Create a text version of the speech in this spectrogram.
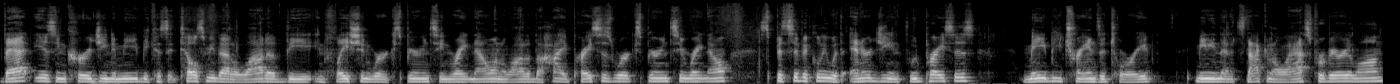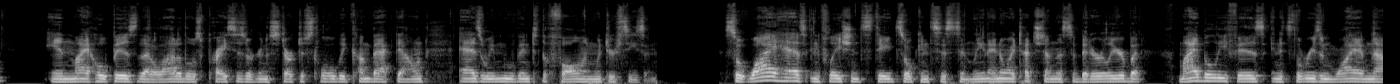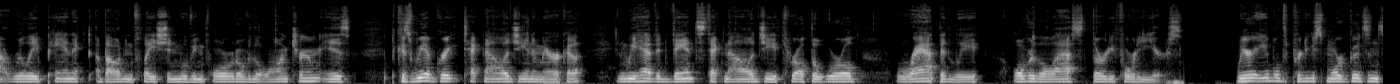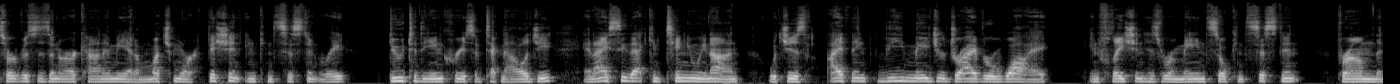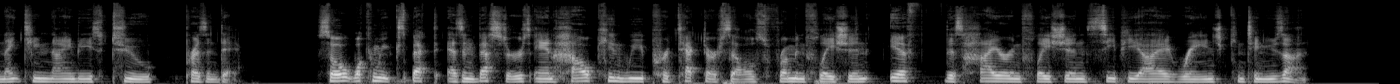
that is encouraging to me because it tells me that a lot of the inflation we're experiencing right now and a lot of the high prices we're experiencing right now, specifically with energy and food prices, may be transitory, meaning that it's not going to last for very long. And my hope is that a lot of those prices are going to start to slowly come back down as we move into the fall and winter season. So, why has inflation stayed so consistently? And I know I touched on this a bit earlier, but my belief is, and it's the reason why I'm not really panicked about inflation moving forward over the long term, is because we have great technology in America and we have advanced technology throughout the world rapidly over the last 30, 40 years. We are able to produce more goods and services in our economy at a much more efficient and consistent rate due to the increase of technology. And I see that continuing on, which is, I think, the major driver why inflation has remained so consistent from the 1990s to present day. So, what can we expect as investors, and how can we protect ourselves from inflation if this higher inflation CPI range continues on?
